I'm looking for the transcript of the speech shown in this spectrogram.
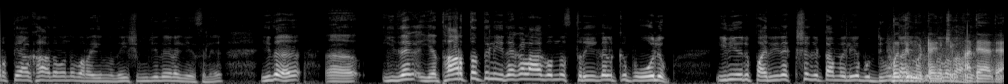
പ്രത്യാഘാതം എന്ന് പറയുന്നത് ഈ ഷിംജിതയുടെ കേസിൽ ഇത് ഇര യഥാർത്ഥത്തിൽ ഇരകളാകുന്ന സ്ത്രീകൾക്ക് പോലും ഇനി ഒരു പരിരക്ഷ കിട്ടാൻ വലിയ ബുദ്ധിമുട്ടായിരിക്കും ബുദ്ധിമുട്ടായിരിക്കും. അതെ അതെ.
